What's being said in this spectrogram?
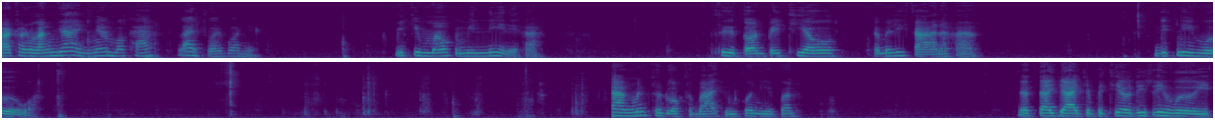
พาข้างหลังย่ายงามบ่คะไล่สวยบอลเนี่ยมีกิมเมาส์กับมินนี่เลยค่ะสื่อตอนไปเที่ยวอเมริกานะคะดิสนีย์เวิร์ว่ะทางมันสะดวกสบายขึ้นกว่านี้ก่อน เดี๋ยวตายายจะไปเที่ยวดิสนีย์เวิร์อีก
